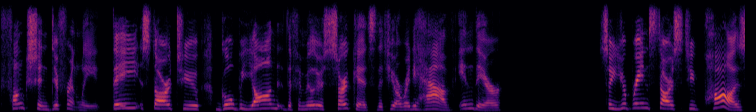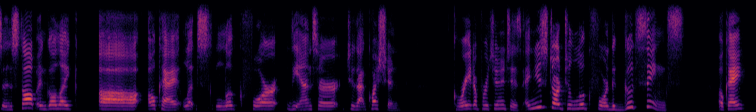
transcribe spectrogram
function differently, they start to go beyond the familiar circuits that you already have in there. So your brain starts to pause and stop and go like, uh, okay, let's look for the answer to that question great opportunities and you start to look for the good things okay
